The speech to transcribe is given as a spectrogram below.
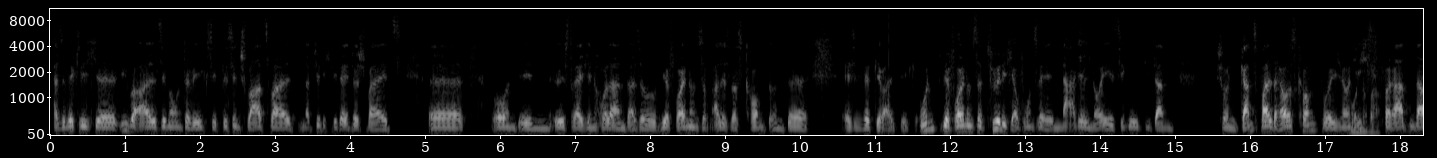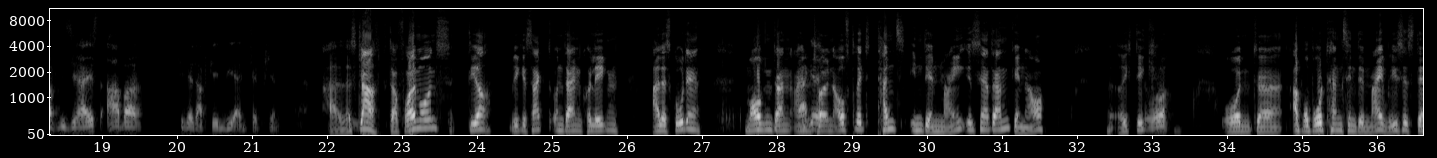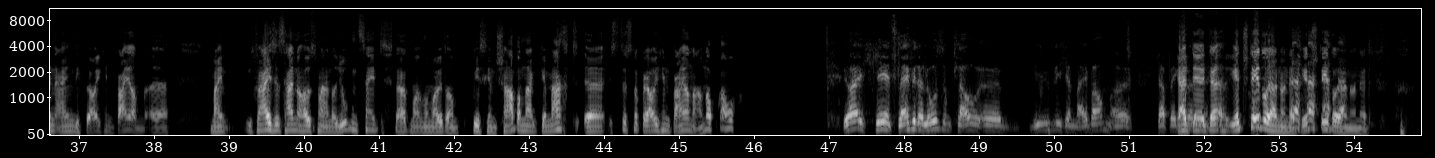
Also wirklich äh, überall sind wir unterwegs, bis in Schwarzwald, natürlich wieder in der Schweiz äh, und in Österreich, in Holland. Also wir freuen uns auf alles, was kommt und äh, es wird gewaltig. Und wir freuen uns natürlich auf unsere nagelneue Single, die dann schon ganz bald rauskommt, wo ich noch Wunderbar. nicht verraten darf, wie sie heißt, aber sie wird abgehen wie ein Zäpfchen. Alles klar, da freuen wir uns. Dir, wie gesagt, und deinen Kollegen alles Gute. Morgen dann einen Danke. tollen Auftritt. Tanz in den Mai ist ja dann, genau. Richtig. So. Und äh, apropos Tanz in den Mai, wie ist es denn eigentlich bei euch in Bayern? Äh, mein, ich weiß es halt noch aus meiner Jugendzeit, da hat man immer mal wieder ein bisschen Schabernack gemacht. Äh, ist das noch bei euch in Bayern auch noch Brauch? Ja, ich gehe jetzt gleich wieder los und klaue äh, wie üblich einen Maibaum. Äh, ich ja, der, der, jetzt steht er ja noch nicht. Jetzt steht er ja noch nicht.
